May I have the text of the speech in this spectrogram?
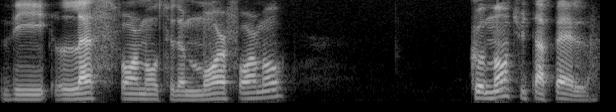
the less formal to the more formal. Comment tu t'appelles?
